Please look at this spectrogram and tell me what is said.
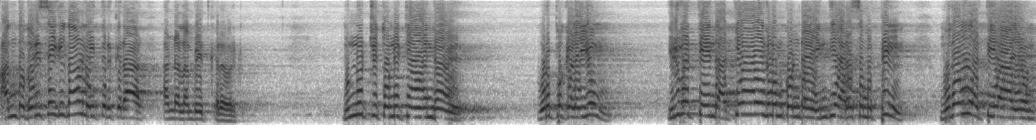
அந்த வரிசையில் தான் வைத்திருக்கிறார் அண்ணல் அம்பேத்கர் அவர்கள். முன்னூற்றி தொண்ணூத்தி ஐந்து உறுப்புகளையும் இருபத்தி ஐந்து அத்தியாயங்களும் கொண்ட இந்திய அரசமைப்பில் முதல் அத்தியாயம்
